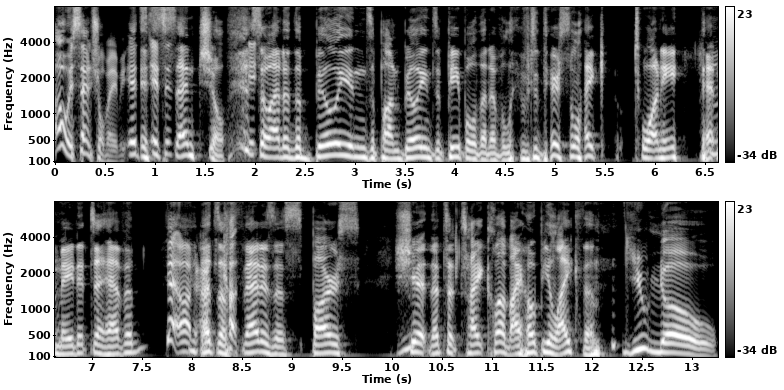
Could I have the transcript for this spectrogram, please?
oh, essential, baby. It's, it's, essential. so out of the billions upon billions of people that have lived, there's like 20 that made it to heaven. yeah, uh, That's a uh, that is a sparse shit. That's a tight club. I hope you like them. you know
